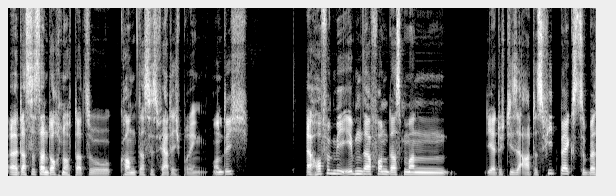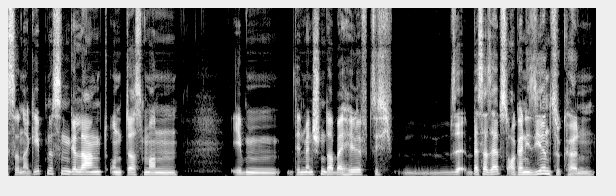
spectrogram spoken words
äh, dass es dann doch noch dazu kommt, dass sie es fertig bringen. Und ich erhoffe mir eben davon, dass man ja durch diese Art des Feedbacks zu besseren Ergebnissen gelangt und dass man eben den Menschen dabei hilft, sich se besser selbst organisieren zu können.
